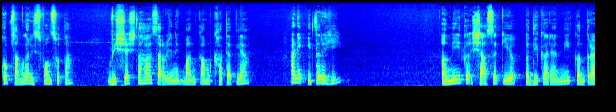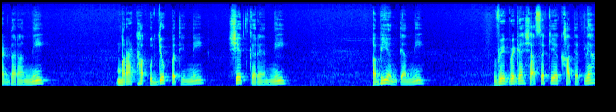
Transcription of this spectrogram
खूप चांगला रिस्पॉन्स होता. विशेषत सार्वजनिक बांधकाम खात्यातल्या आणि इतरही अनेक शासकीय अधिकाऱ्यांनी कंत्राटदारांनी मराठा उद्योगपतींनी शेतकऱ्यांनी अभियंत्यांनी वेगवेगळ्या शासकीय खात्यातल्या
